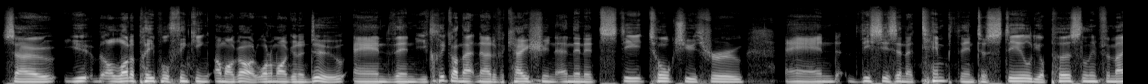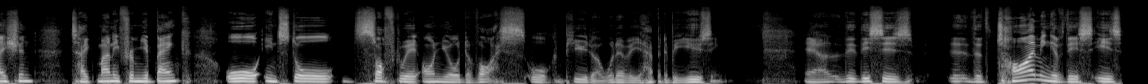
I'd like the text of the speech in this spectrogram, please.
so you a lot of people thinking, "Oh my god, what am I going to do?" And then you click on that notification, and then it st- talks you through. And this is an attempt then to steal your personal information, take money from your bank, or install software on your device or computer, whatever you happen to be using. Now, th- this is the timing of this is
